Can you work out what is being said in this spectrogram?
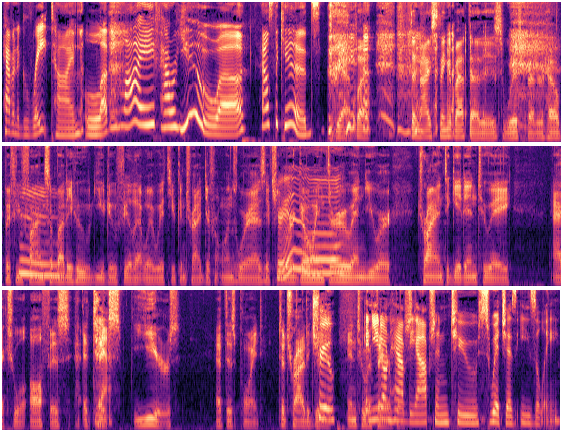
Having a great time. Loving life. How are you? Uh, how's the kids?" Yeah, but the nice thing about that is with BetterHelp, if you find somebody who you do feel that way with, you can try different ones. Whereas if you are going through and you are trying to get into a actual office, it Yeah. takes years at this point to try to get True. into a and you don't have the option to switch as easily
